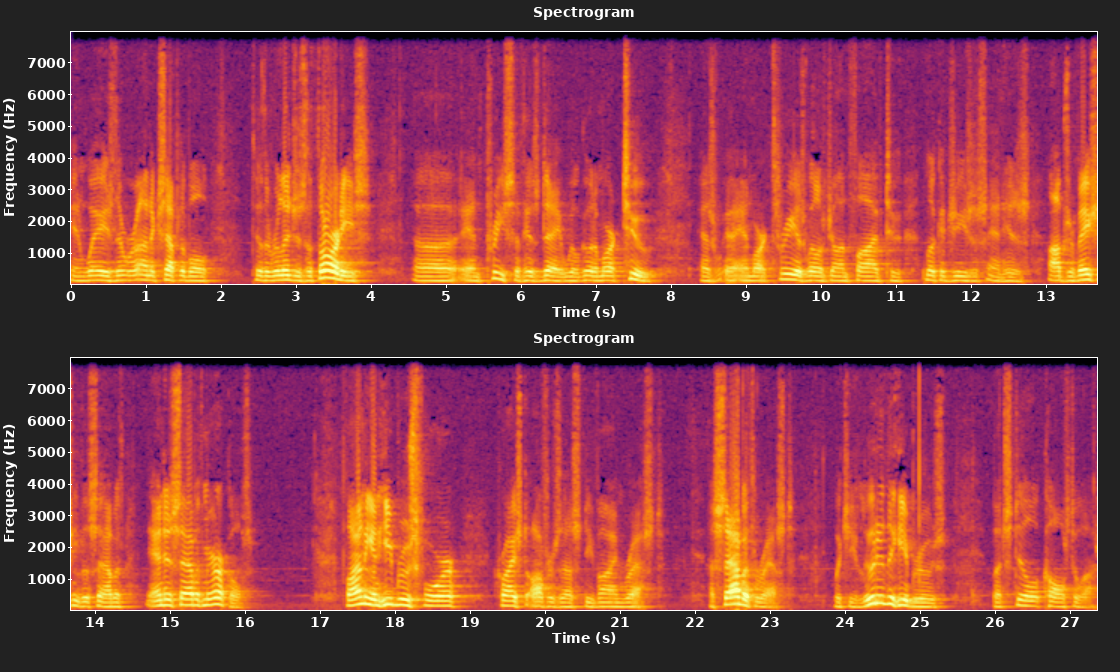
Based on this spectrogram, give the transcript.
in ways that were unacceptable to the religious authorities uh, and priests of his day. We'll go to Mark 2 as, and Mark 3 as well as John 5 to look at Jesus and his observation of the Sabbath and his Sabbath miracles. Finally, in Hebrews 4, Christ offers us divine rest, a Sabbath rest, which eluded the Hebrews but still calls to us.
